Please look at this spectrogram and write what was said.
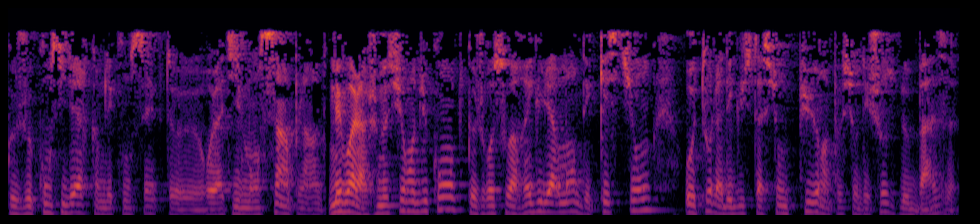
que je considère comme des concepts euh, relativement simples. Hein. Mais voilà, je me suis rendu compte que je reçois régulièrement des questions autour de la dégustation pure, un peu sur des choses de base.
